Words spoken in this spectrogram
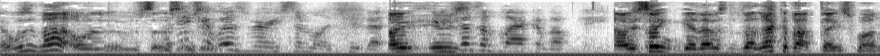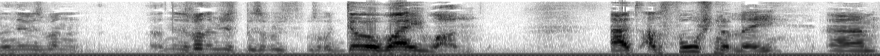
Uh, was it that or it was, I think it was very similar to that. Oh, it was- because of lack of update. I was saying, yeah, that was the lack of updates one, and there was one, and there was one that was just was, was, of go away one. And unfortunately, um,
